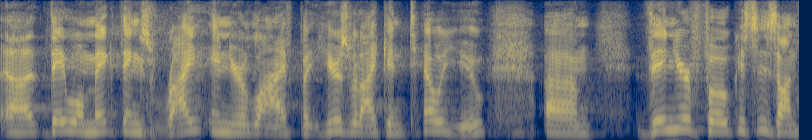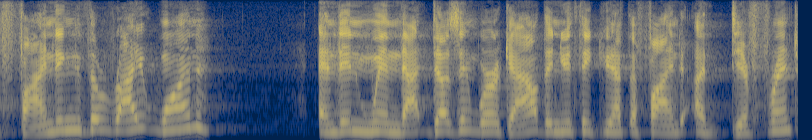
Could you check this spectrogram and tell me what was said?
uh, they will make things right in your life. But here's what I can tell you um, then your focus is on finding the right one and then when that doesn't work out, then you think you have to find a different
